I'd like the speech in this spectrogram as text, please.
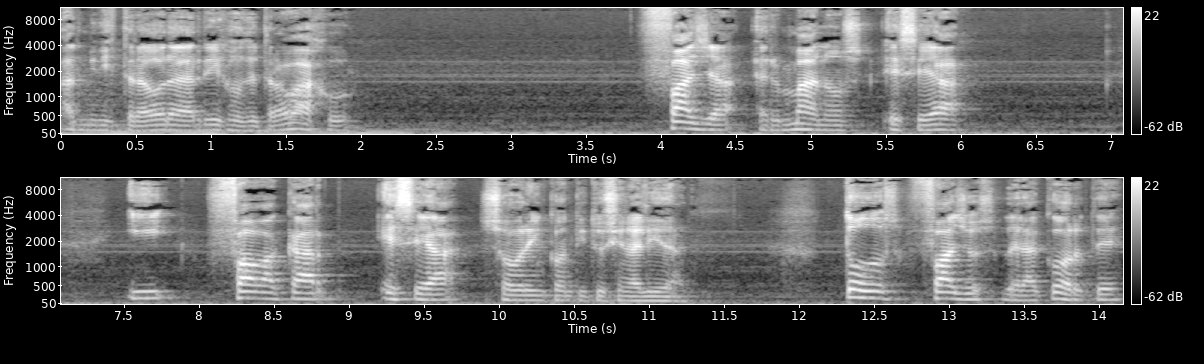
Administradora de Riesgos de Trabajo, Falla Hermanos SA y Fabacart SA sobre inconstitucionalidad. Todos fallos de la Corte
